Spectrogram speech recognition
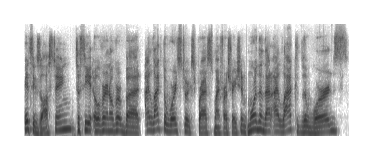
it's exhausting to see it over and over, but I lack the words to express my frustration. More than that, I lack the words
